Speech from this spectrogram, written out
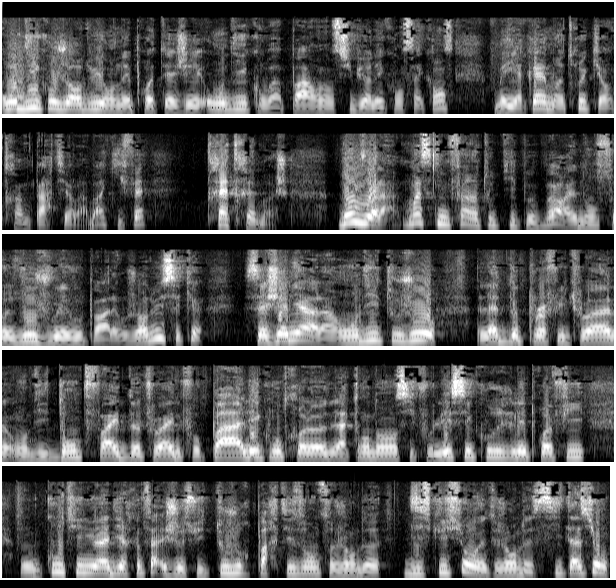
on dit qu'aujourd'hui on est protégé, on dit qu'on va pas en subir les conséquences, mais il y a quand même un truc qui est en train de partir là-bas qui fait très très moche. Donc voilà, moi ce qui me fait un tout petit peu peur, et dont, je voulais vous parler aujourd'hui, c'est que c'est génial. Hein. On dit toujours let the profit run, on dit don't fight the train, il faut pas aller contre la tendance, il faut laisser courir les profits. On continue à dire comme ça. Je suis toujours partisan de ce genre de discussion et de ce genre de citation.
